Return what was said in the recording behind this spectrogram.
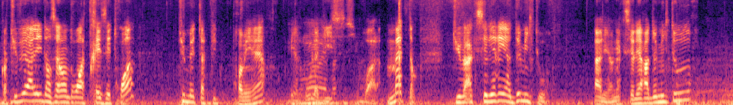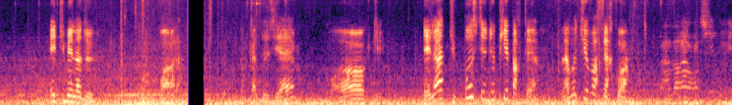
Quand tu veux aller dans un endroit très étroit, tu mets ta petite première et elle roule à ouais, pas de 10. souci, ouais. Voilà. Maintenant, tu vas accélérer à 2000 tours. Allez, on accélère à 2000 tours. Et tu mets la 2. Voilà. Donc la deuxième. Ok. Et là, tu poses tes deux pieds par terre. La voiture va faire quoi Bah, elle va ralentir, mais.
